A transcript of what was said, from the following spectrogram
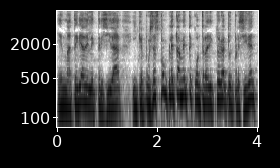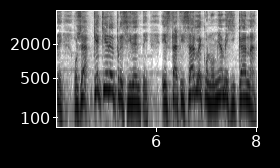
en materia de electricidad y que pues es completamente contradictorio a que el presidente, o sea, ¿qué quiere el presidente? Estatizar la economía mexicana,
